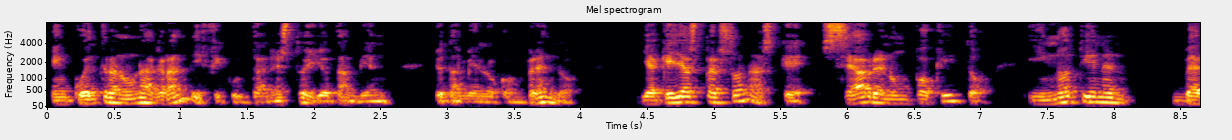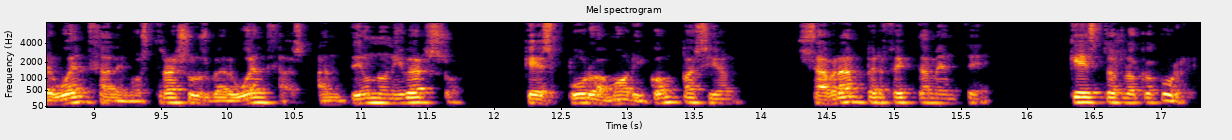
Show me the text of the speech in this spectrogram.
encuentran una gran dificultad en esto y yo también, yo también lo comprendo. Y aquellas personas que se abren un poquito y no tienen vergüenza de mostrar sus vergüenzas ante un universo que es puro amor y compasión, sabrán perfectamente que esto es lo que ocurre,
